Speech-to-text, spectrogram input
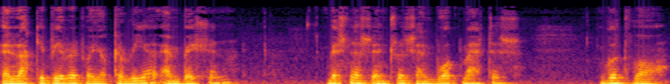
A lucky period for your career, ambition, business interests and work matters, good for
